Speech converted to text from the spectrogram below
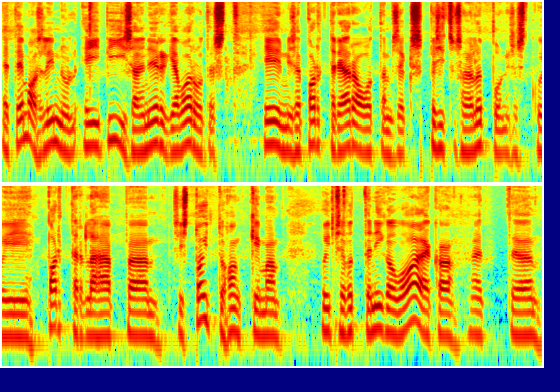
et emaslinnul ei piisa energiavarudest eelmise partneri äraootamiseks pesitsusaja lõpuni, sest kui partner läheb ähm, siis toitu hankima, võib see võtta nii kaua aega, et äh,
